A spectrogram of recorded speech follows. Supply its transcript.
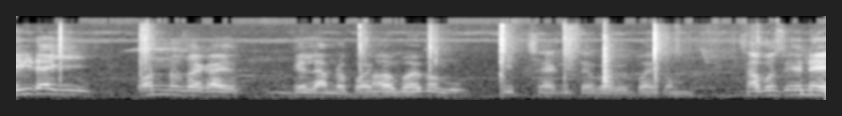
এইটাই অন্য জায়গায় গেলে আমরা ভয় হ্যাঁ পাম ভয় পাবো ইচ্ছাকৃত ভাবে ভয় পাম। সাপোজ এনে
